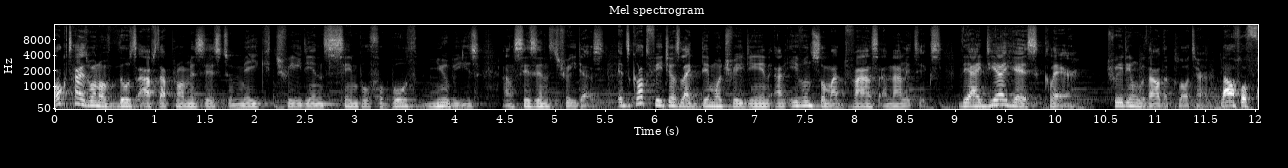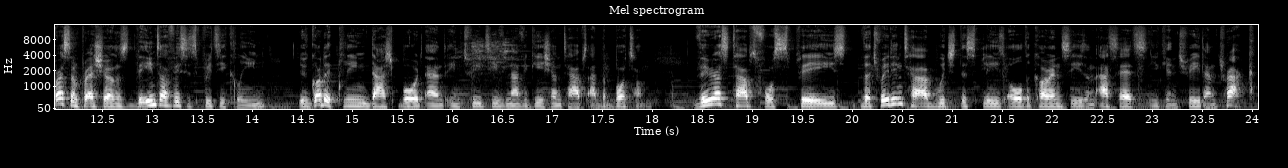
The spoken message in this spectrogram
Octa is one of those apps that promises to make trading simple for both newbies and seasoned traders. It's got features like demo trading and even some advanced analytics. The idea here is clear, trading without the clutter. Now for first impressions, the interface is pretty clean. You've got a clean dashboard and intuitive navigation tabs at the bottom. Various tabs for space, the trading tab which displays all the currencies and assets you can trade and track.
